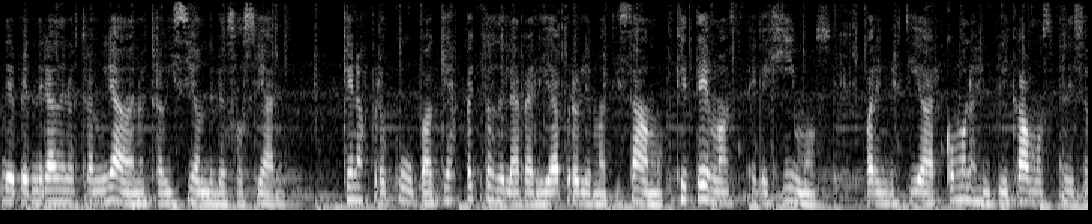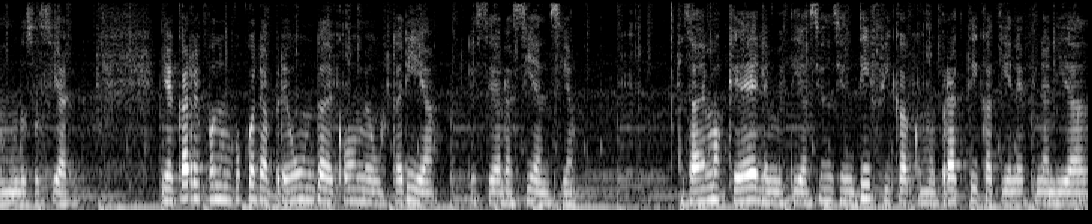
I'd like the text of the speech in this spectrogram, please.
dependerá de nuestra mirada, nuestra visión de lo social. ¿Qué nos preocupa? ¿Qué aspectos de la realidad problematizamos? ¿Qué temas elegimos? para investigar, cómo nos implicamos en ese mundo social. Y acá respondo un poco a la pregunta de cómo me gustaría que sea la ciencia. Sabemos que la investigación científica como práctica tiene finalidad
